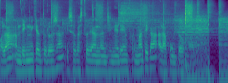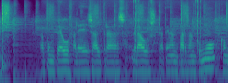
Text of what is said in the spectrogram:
Hola, em dic Miquel Tolosa i sóc estudiant d'Enginyeria Informàtica a la Pompeu Fabra. La Pompeu ofereix altres graus que tenen parts en comú, com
